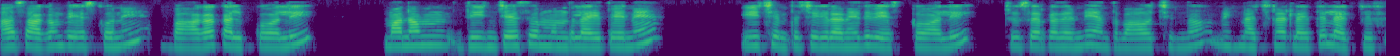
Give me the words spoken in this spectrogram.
ఆ సగం వేసుకొని బాగా కలుపుకోవాలి. మనం దించేసే ముందలైతేనే ఈ చింత చిగురు అనేది వేసుకోవాలి. చూసారు కదండి ఎంత బాగా వచ్చిందో! మీకు నచ్చినట్లయితే లైక్ చేసి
